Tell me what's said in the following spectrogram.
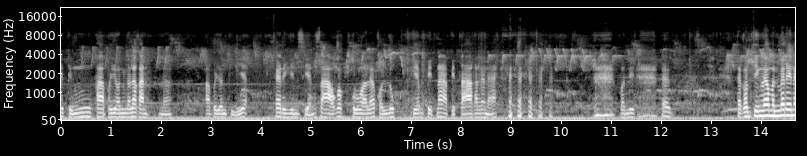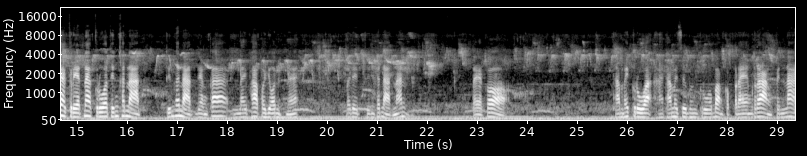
นึกถึงภาพยนตร์กันแล้วกันนะ ภาพยนตร์ผีอะแค่ได้ยินเสียงซาวก็กลัวแล้วขนลุกเตรียมปิดหน้าปิดตากันแล้วนะ คนที่เอ่อแต่ความจริงแล้วมันไม่ได้น่าเกลียดน่ากลัวถึงขนาดถึงขนาดอย่างก็ในภาพยนตร์นะ ไม่ได้ถึงขนาดนั้น แต่ก็ทำให้กลัวทำให้ซื้อมึงกลัวบ้างก็แปลงร่างเป็นหน้า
